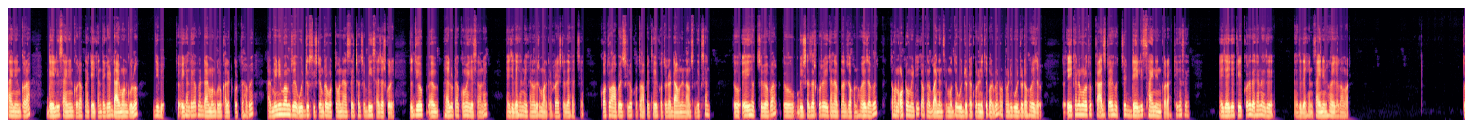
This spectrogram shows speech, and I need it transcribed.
সাইন ইন করা ডেইলি সাইন ইন করে আপনাকে এখান থেকে ডায়মন্ডগুলো দিবে। তো এখান থেকে আপনার ডায়মন্ডগুলো কালেক্ট করতে হবে। আর মিনিমাম যে উইড্রো সিস্টেমটা বর্তমানে আছে, এটা হচ্ছে বিশ হাজার করে। যদিও ভ্যালুটা কমে গেছে অনেক। এই যে দেখেন, এখানে ওদের মার্কেট প্রাইসটা দেখাচ্ছে। কত আপে ছিল, কত আপে থেকে কতটা ডাউনে নামছে, দেখছেন? তো এই হচ্ছে ব্যাপার। তো বিশ হাজার করে এখানে আপনার যখন হয়ে যাবে, তখন অটোমেটিক আপনার বাইন্যান্সের মধ্যে উইড্রোটা করে নিতে পারবেন। অটোমেটিক উইড্রোটা হয়ে যাবে। তো এইখানে মূলত কাজটাই হচ্ছে ডেইলি সাইন ইন করা, ঠিক আছে? এই জায়গায় ক্লিক করে দেখেন, এই যে এই যে দেখেন সাইন ইন হয়ে গেল আমার। তো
